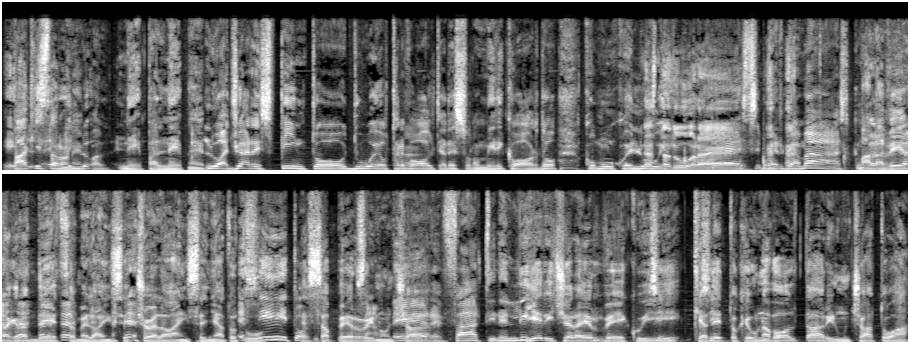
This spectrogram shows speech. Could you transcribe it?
eh, Pakistan o eh, lo- Nepal? Nepal, Nepal. Nepal. Lo ha già respinto due o tre volte, adesso non mi ricordo. Comunque lui... Testa dura, eh? sì, bergamasco. Ma la vera grandezza me l'ha inse- cioè l'ha insegnato Eh tu sì, to- è saper sapere, rinunciare. Infatti, nel. Ieri c'era Hervé qui Sì, che ha detto che una volta ha rinunciato a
